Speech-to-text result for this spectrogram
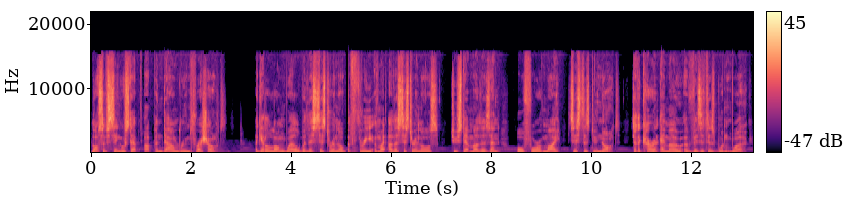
lots of single step up and down room thresholds. I get along well with this sister in law, but three of my other sister in laws, two stepmothers, and all four of my sisters do not, so the current MO of visitors wouldn't work.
